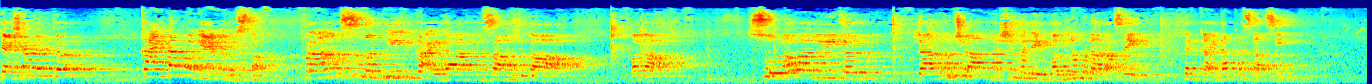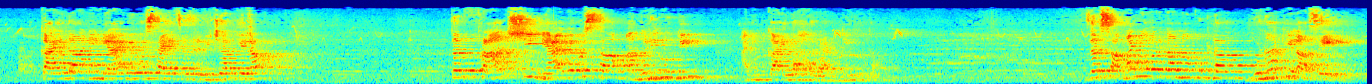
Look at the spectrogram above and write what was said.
त्याच्यानंतर कायदा व न्याय व्यवस्था फ्रान्समधील कायदा कसा होता? बघा. सोळावा लुई जर दारूच्या नशेमध्ये मग्न होणार असेल तर कायदा कसा असेल? कायदा आणि न्याय व्यवस्था याचा जर विचार केला तर फ्रान्सची न्याय व्यवस्था आंधळी होती आणि कायदा हा होता. जर सामान्य वर्गांना कुठला गुन्हा केला असेल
